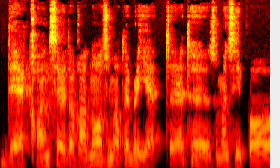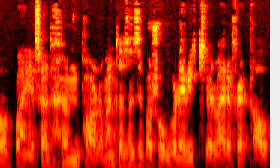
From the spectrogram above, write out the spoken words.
det kan se ut akkurat nå som at det blir et, et som man sier på, på engelsk, et hung parliament. altså En situasjon hvor det ikke vil være flertall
